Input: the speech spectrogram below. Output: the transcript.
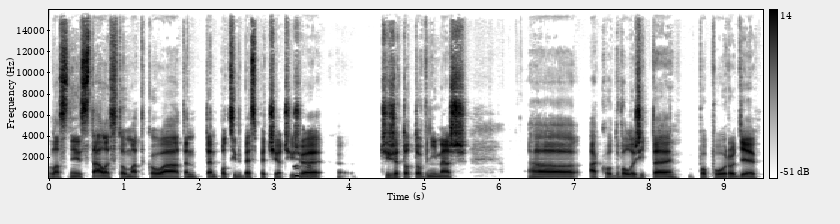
vlastne stále s tou matkou a ten, ten pocit bezpečia. Čiže, uh-huh. čiže toto vnímaš uh, ako dôležité po pôrode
